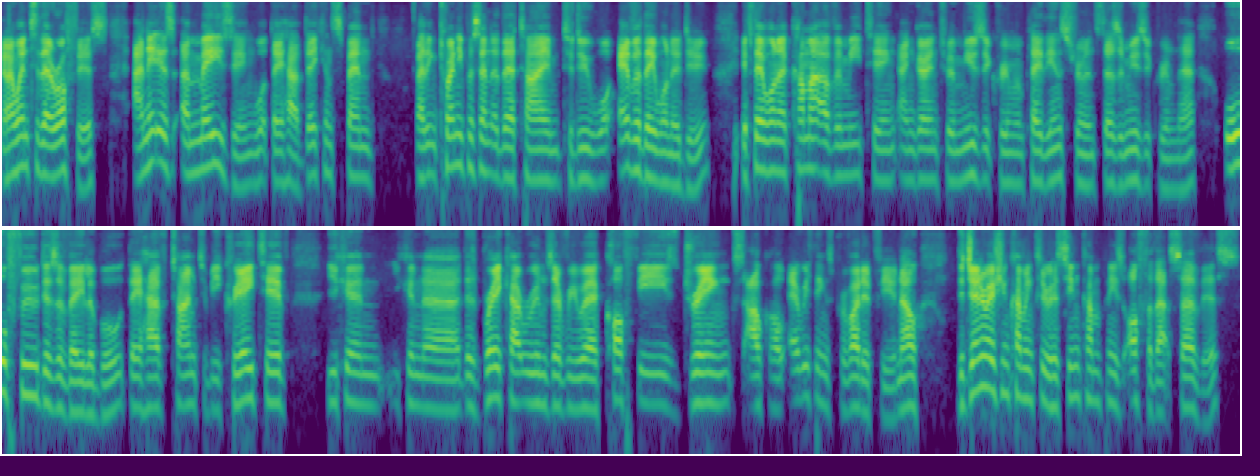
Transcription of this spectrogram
and I went to their office, and it is amazing what they have. They can spend, I think, 20% of their time to do whatever they want to do. If they want to come out of a meeting and go into a music room and play the instruments, there's a music room there. All food is available. They have time to be creative you can you can uh, there's breakout rooms everywhere coffees drinks alcohol everything's provided for you now the generation coming through has seen companies offer that service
